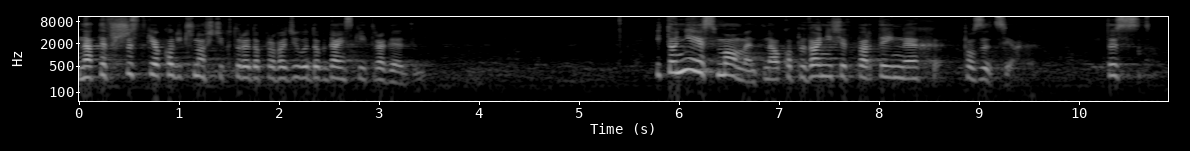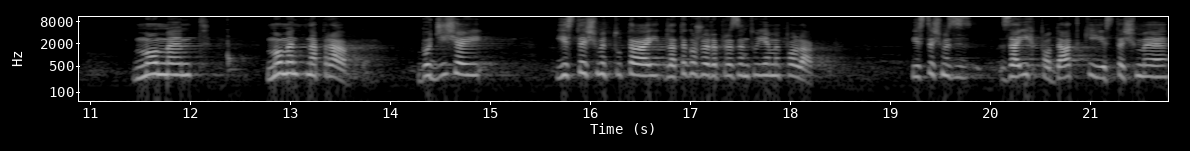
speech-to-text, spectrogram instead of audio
na te wszystkie okoliczności, które doprowadziły do gdańskiej tragedii. I to nie jest moment na okopywanie się w partyjnych pozycjach. To jest moment, naprawdę, bo dzisiaj jesteśmy tutaj dlatego, że reprezentujemy Polaków. Jesteśmy za ich podatki, jesteśmy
